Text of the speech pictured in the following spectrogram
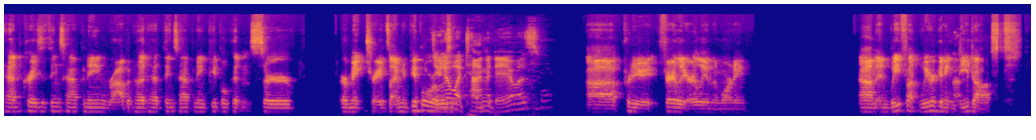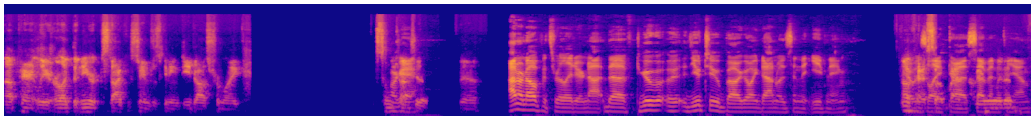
had crazy things happening. Robinhood had things happening. People couldn't serve or make trades. I mean, people were. Do you know what time of day it was? uh, pretty fairly early in the morning. Um, and we thought we were getting Uh. DDoSed apparently, or like the New York Stock Exchange was getting DDoSed from like some Okay. country. Yeah. I don't know if it's related or not. The Google uh, YouTube uh, going down was in the evening. It was so like uh, 7 related. p.m.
